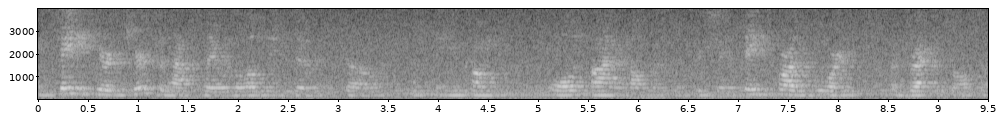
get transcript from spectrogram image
and Sadie's here at the Kiersted House today with a lovely exhibit, so, you come all the time and help us, and appreciate it. Sadie's part of the board directors also,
